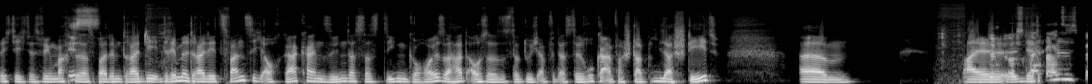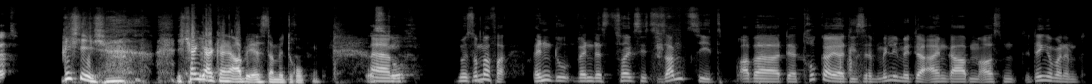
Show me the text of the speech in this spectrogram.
Richtig, deswegen machte Ist- das bei dem 3D Dremel 3D20 auch gar keinen Sinn, dass das Ding Gehäuse hat, außer dass es dadurch einfach, dass der Drucker einfach stabiler steht. Ähm, weil Stimmt, der Dremel, richtig, ich kann gar keine ABS damit drucken. Ähm, doof. Ich muss nochmal fragen, wenn du, wenn das Zeug sich zusammenzieht, aber der Drucker ja diese Millimeter-Eingaben aus dem Ding übernimmt,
